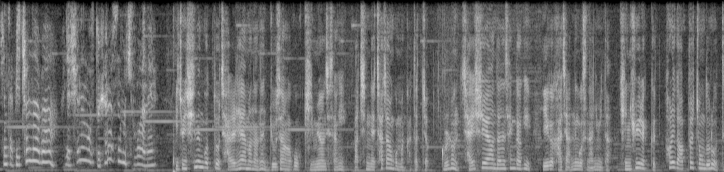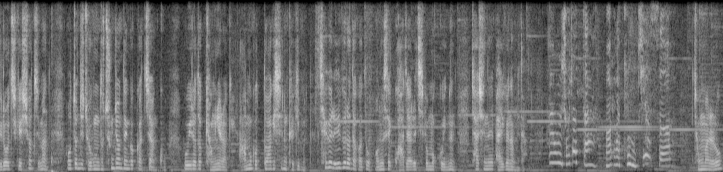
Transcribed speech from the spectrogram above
진짜 미쳤나봐. 근데 쉬는 것도 효율성을 추구하네. 이젠 쉬는 것도 잘 해야만 하는 요상하고 기묘한 세상이 마침내 찾아온 것만 같았죠. 물론 잘 쉬어야 한다는 생각이 이해가 가지 않는 것은 아닙니다. 긴 휴일의 끝, 허리가 아플 정도로 늘어지게 쉬었지만 어쩐지 조금 더 충전된 것 같지 않고 오히려 더 격렬하게 아무것도 하기 싫은 그 기분. 책을 읽으려다가도 어느새 과자를 집어먹고 있는 자신을 발견합니다. 아우 조졌다. 머리 같은 끼었어. 정말로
